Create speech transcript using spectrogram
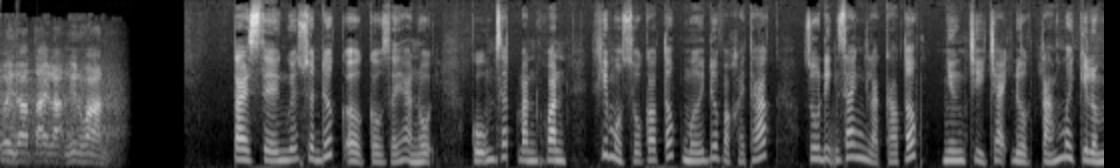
gây ra tai nạn liên hoàn. Tài xế Nguyễn Xuân Đức ở Cầu Giấy Hà Nội cũng rất băn khoăn khi một số cao tốc mới đưa vào khai thác, dù định danh là cao tốc nhưng chỉ chạy được 80 km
